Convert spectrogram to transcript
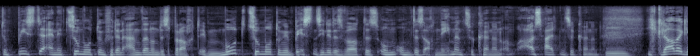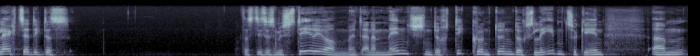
du bist ja eine Zumutung für den anderen und es braucht eben Mut, Zumutung im besten Sinne des Wortes, um, um das auch nehmen zu können, um aushalten zu können. Mhm. Ich glaube gleichzeitig, dass dass dieses Mysterium, mit einem Menschen durch dick und dünn durchs Leben zu gehen, ähm,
